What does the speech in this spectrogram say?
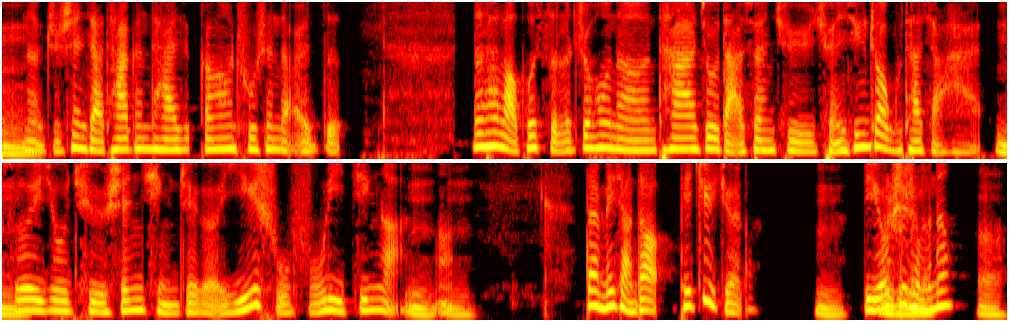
嗯那只剩下他跟他刚刚出生的儿子。那他老婆死了之后呢，他就打算去全心照顾他小孩，嗯所以就去申请这个遗属福利金啊，啊，嗯嗯但没想到被拒绝了。嗯，理由是什么呢？呢？嗯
